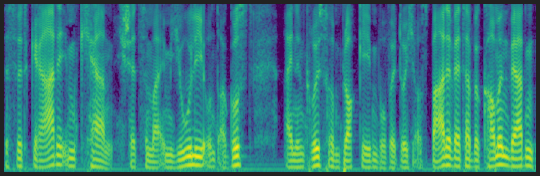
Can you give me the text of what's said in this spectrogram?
es wird gerade im Kern, ich schätze mal im Juli und August, einen größeren Block geben, wo wir durchaus Badewetter bekommen werden.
